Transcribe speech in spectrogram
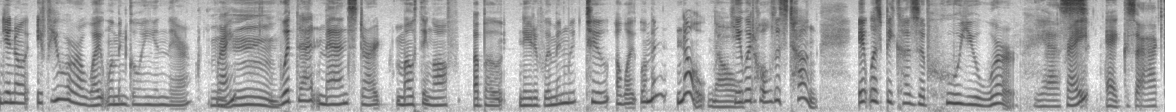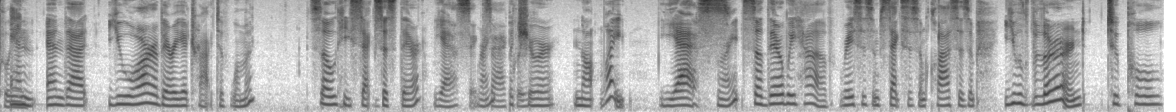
you know if you were a white woman going in there right mm-hmm. would that man start mouthing off about native women to a white woman? No. No. he would hold his tongue. It was because of who you were. Yes. Right? Exactly. and and that you are a very attractive woman. So he's sexist there yes, right? Exactly. but you're not white. Yes. right? So there we have racism sexism classism. You've learned to pull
